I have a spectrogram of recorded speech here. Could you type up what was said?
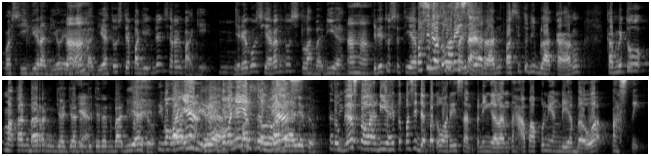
masih di radio ya Ah. bareng Mbak Dia tuh setiap pagi dan siaran pagi. Jadi aku siaran tuh setelah Mbak Dia. Aha. Jadi tuh setiap Pasti dapat selesai warisan. siaran pasti tuh di belakang kami tuh makan bareng jajanan-jajanan Mbak Dia tuh. Di- Pokoknya, ya? pokoknya yang tugas, tugas setelah dia itu pasti dapat warisan peninggalan entah apa pun yang dia bawa pasti.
